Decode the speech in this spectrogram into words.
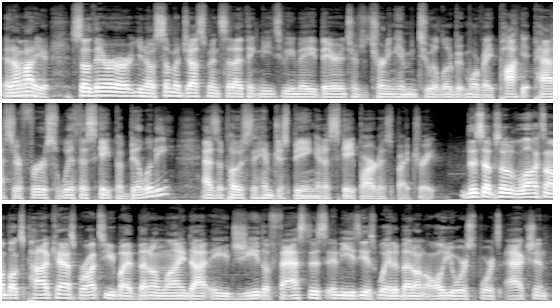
And I'm out of here. So there are, you know, some adjustments that I think need to be made there in terms of turning him into a little bit more of a pocket passer first with escapability as opposed to him just being an escape artist by trait. This episode of the Locked On Bucs podcast brought to you by BetOnline.ag, the fastest and easiest way to bet on all your sports action.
